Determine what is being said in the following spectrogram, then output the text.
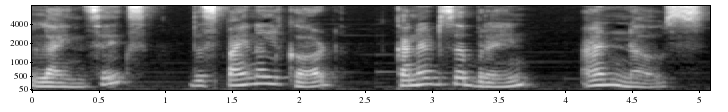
Line 6 The spinal cord connects the brain and nerves.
